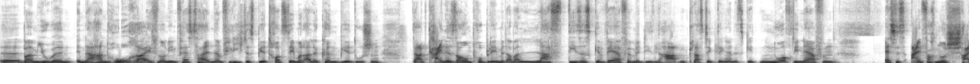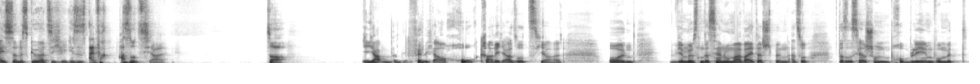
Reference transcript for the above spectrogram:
äh, beim Jubeln in der Hand hochreißen und ihn festhalten, dann fliegt das Bier trotzdem und alle können Bier duschen. Da hat keine Sau ein Problem mit, aber lasst dieses Gewerfe mit diesen harten Plastikdingern. Es geht nur auf die Nerven. Es ist einfach nur scheiße und es gehört sich nicht. Es ist einfach asozial. So. Ja, finde ich auch hochgradig asozial. Und wir müssen das ja nun mal weiterspinnen. Also, das ist ja schon ein Problem, womit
